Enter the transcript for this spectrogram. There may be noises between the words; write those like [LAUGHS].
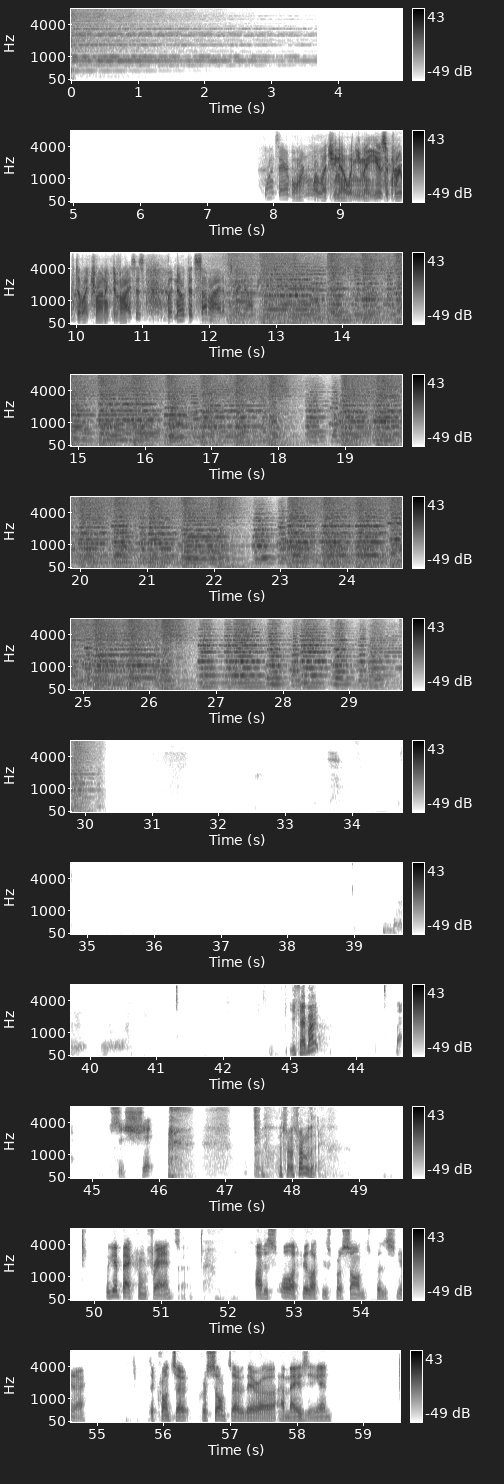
Once airborne, we'll let you know when you may use approved electronic devices, but note that some items may not be used. You okay, mate? This is shit. [LAUGHS] What's, what's wrong with it? We get back from France. I just all I feel like is croissants because you know the croissants croissants over there are amazing, and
